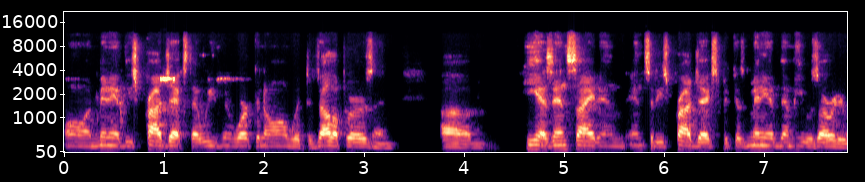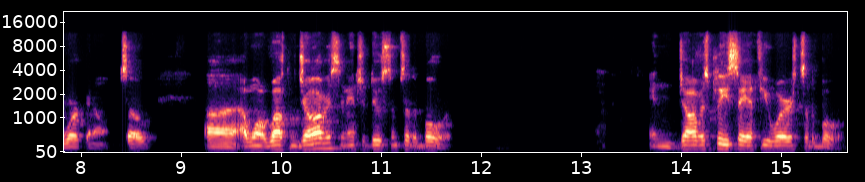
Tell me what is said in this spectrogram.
on many of these projects that we've been working on with developers and um, he has insight in, into these projects because many of them he was already working on. So uh, I want to welcome Jarvis and introduce him to the board. And Jarvis, please say a few words to the board.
